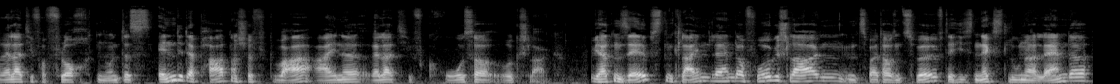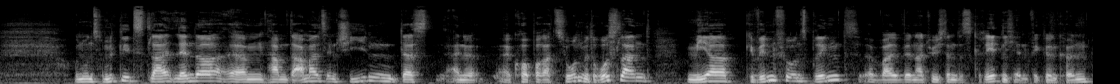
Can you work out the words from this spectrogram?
relativ verflochten und das Ende der Partnerschaft war ein relativ großer Rückschlag. Wir hatten selbst einen kleinen Lander vorgeschlagen in 2012, der hieß Next Lunar Lander. Und unsere Mitgliedsländer ähm, haben damals entschieden, dass eine Kooperation mit Russland mehr Gewinn für uns bringt, weil wir natürlich dann das Gerät nicht entwickeln können.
